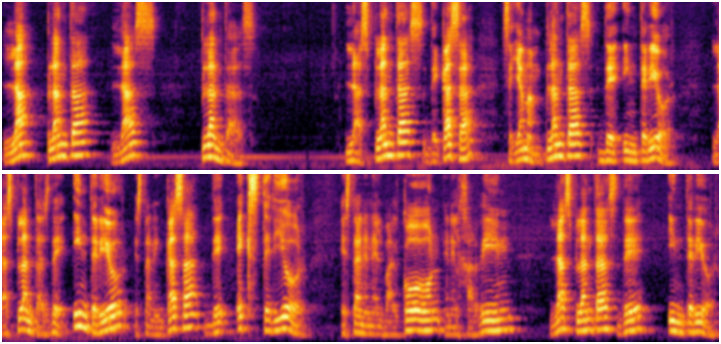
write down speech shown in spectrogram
la planta, las plantas. Las plantas de casa Se llaman plantas de interior. Las plantas de interior están en casa, de exterior están en el balcón, en el jardín. Las plantas de interior.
